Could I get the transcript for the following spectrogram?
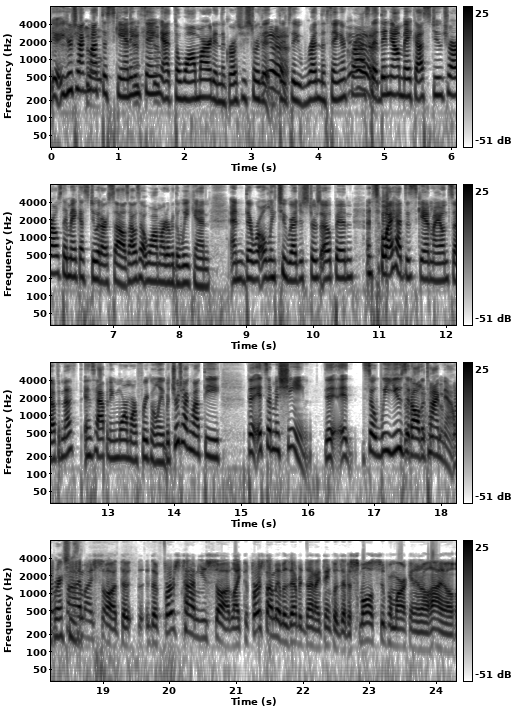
You're talking so about the scanning it's, thing it's, at the Walmart and the grocery store that, yeah. that they run the thing across yeah. that they now make us do, Charles. They make us do it ourselves. I was at Walmart over the weekend and there were only two registers open, and so I had to scan my own stuff, and that is happening more and more frequently. But you're talking about the the, it's a machine. The, it, so we use it all the time the now. First time I saw it, the, the first time you saw it, like the first time it was ever done, I think was at a small supermarket in Ohio.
